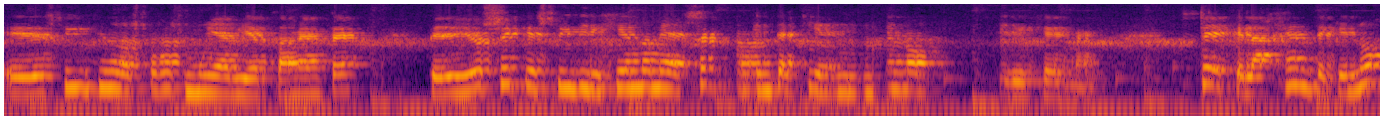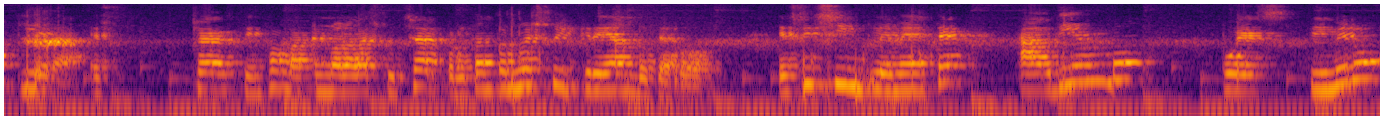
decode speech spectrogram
eh, estoy diciendo las cosas muy abiertamente, pero yo sé que estoy dirigiéndome exactamente a quien no dirigirme. Sé que la gente que no quiera escuchar esta información no la va a escuchar, por lo tanto no estoy creando terror. Estoy simplemente abriendo, pues, primero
